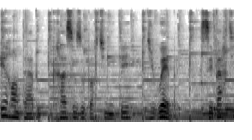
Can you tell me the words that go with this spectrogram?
et rentable grâce aux opportunités du web. C'est parti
